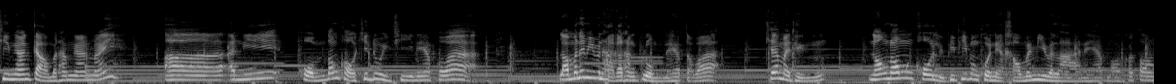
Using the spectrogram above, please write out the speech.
ทีมงานเก่ามาทำงานไหมอ่าอันนี้ผมต้องขอคิดดูอีกทีนะครับเพราะว่าเราไม่ได้มีปัญหากับทางกลุ่มนะครับ แต่ว่าแค่หมายถึงน้องๆบางคนหรือพี่ๆบางคนเนี่ยเขาไม่มีเวลานะครับ เราก็ต้อง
